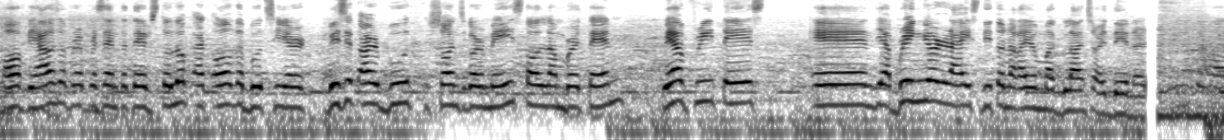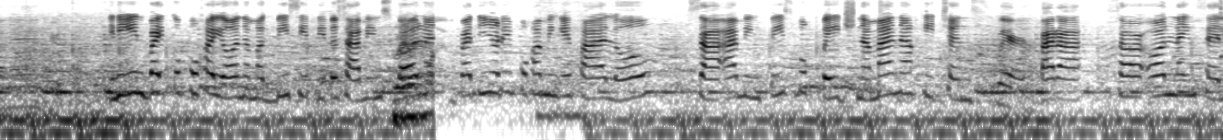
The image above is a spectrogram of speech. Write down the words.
of the House of Representatives to look at all the booths here. Visit our booth, Sean's Gourmet, stall number 10. We have free taste and yeah, bring your rice dito na kayo mag-lunch or dinner. Ini-invite ko po kayo na mag-visit dito sa aming stall. Pwede nyo rin po kaming i-follow sa aming Facebook page na Mana Kitchen Square para sa online selling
